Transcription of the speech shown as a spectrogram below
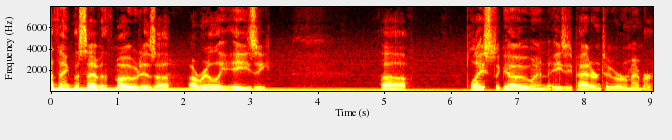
I think the seventh mode is a, a really easy uh, place to go and easy pattern to remember.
